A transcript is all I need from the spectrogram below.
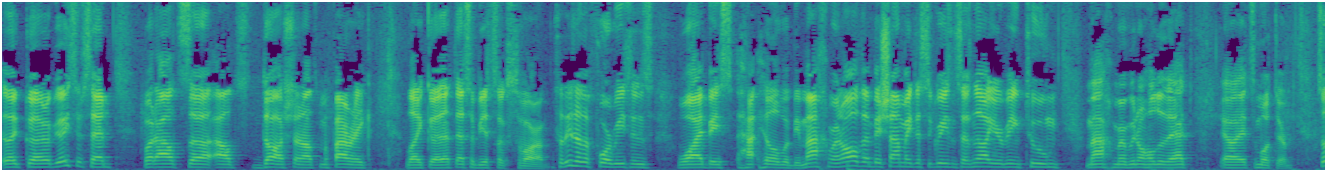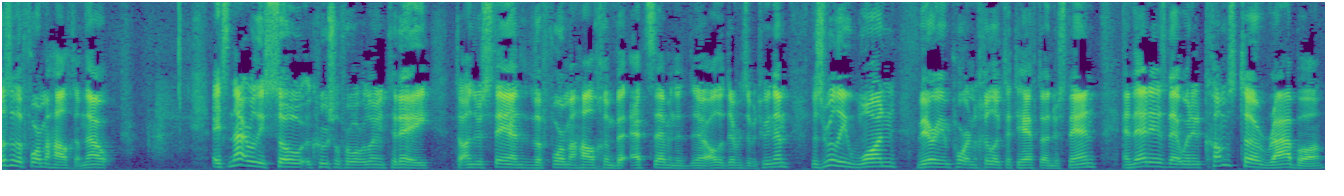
like uh, Rabbi Yosef said, but als uh, dash and als mefarik like uh, that. That's Rabbi Yitzchak svara. So these are the four reasons why Beis Hill would be machmer, and all of them Beishamai disagrees and says no, you're being too machmer. We don't hold to that. Uh, it's mutter. So those are the four mahalchim. Now it's not really so crucial for what we're learning today to understand the four mahalchim be'etzem and the, uh, all the differences between them. There's really one very important chiluk that you have to understand, and that is that when it comes to Rabbah,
